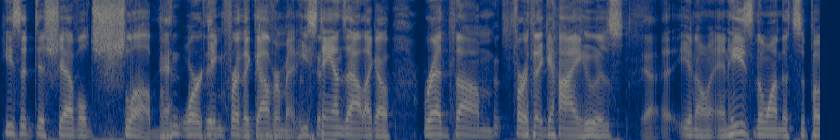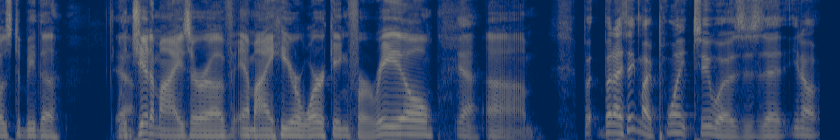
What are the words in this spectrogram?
he's a disheveled schlub And working for the government. He stands out like a red thumb for the guy who is, uh, you know, and he's the one that's supposed to be the Yeah. legitimizer of, am I here working for real? Yeah. Um, But but I think my point too was is that you know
